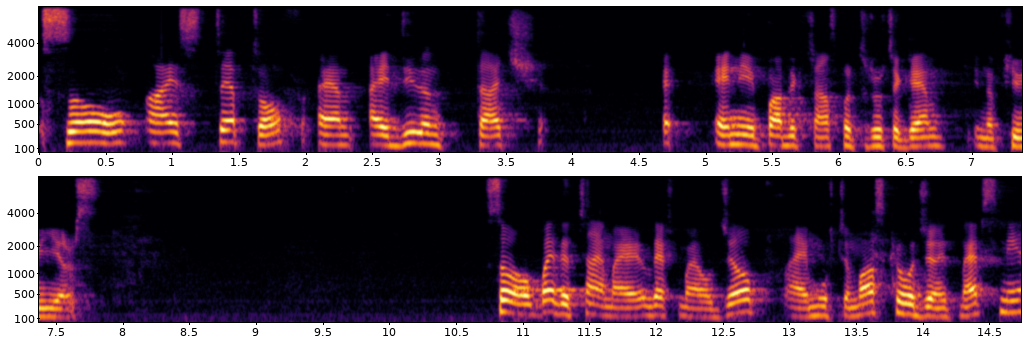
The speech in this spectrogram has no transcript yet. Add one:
So I stepped off and I didn't touch any public transport route again in a few years. So by the time I left my old job, I moved to Moscow, joined Maps.me,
